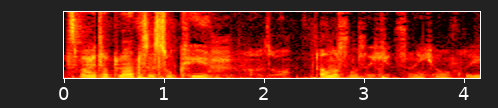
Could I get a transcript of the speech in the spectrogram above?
Zweiter Platz ist okay. Also, da muss man sich jetzt nicht aufregen.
